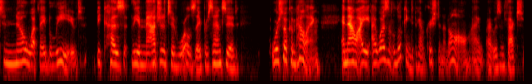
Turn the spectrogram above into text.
to know what they believed because the imaginative worlds they presented were so compelling and now I, I wasn't looking to become a Christian at all. I, I was in fact,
